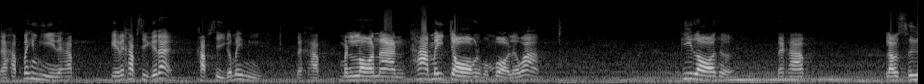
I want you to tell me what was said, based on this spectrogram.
นะครับไม่มีนะครับเก็บไว้ขับสีก็ได้ขับสีก็ไม่มีนะครับ มันรอนานถ้าไม่จองผมบอกเลยว่า พี่รอเถอะนะครับ เราซื้อ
